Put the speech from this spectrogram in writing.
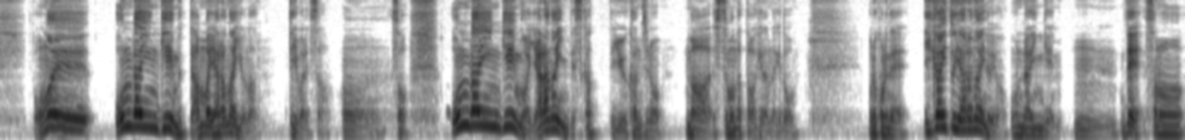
「お前オンラインゲームってあんまやらないよな」って言われてさうんそうオンラインゲームはやらないんですかっていう感じのまあ質問だったわけなんだけど俺これね意外とやらないのよオンラインゲーム。うん、でその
